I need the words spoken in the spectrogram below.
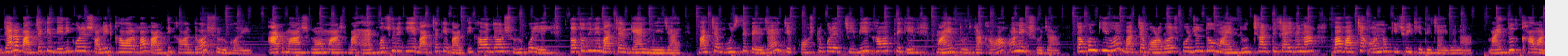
যারা বাচ্চাকে দেরি করে সলিড খাওয়ার বা বাড়তি খাবার দেওয়া শুরু করে। আট মাস, ন মাস বা এক বছরে গিয়ে বাচ্চাকে বাড়তি খাবার দেওয়া শুরু করলে ততদিনে বাচ্চার জ্ঞান হয়ে যায়। বাচ্চা বুঝতে পেরে যায় যে কষ্ট করে চিবিয়ে খাওয়ার থেকে মায়ের দুধটা খাওয়া অনেক সোজা। তখন কি হয়, বাচ্চা বড় বয়স পর্যন্ত মায়ের দুধ ছাড়তে চাইবে না বা বাচ্চা অন্য কিছুই খেতে চাইবে না। মায়ের দুধ খাওয়ান।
